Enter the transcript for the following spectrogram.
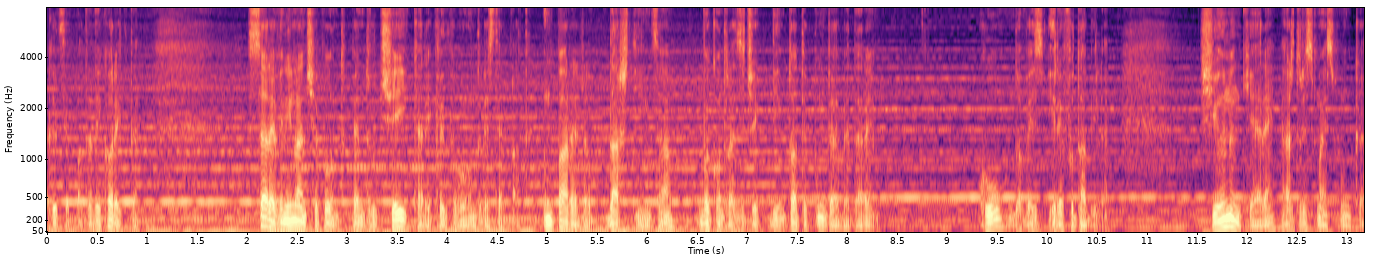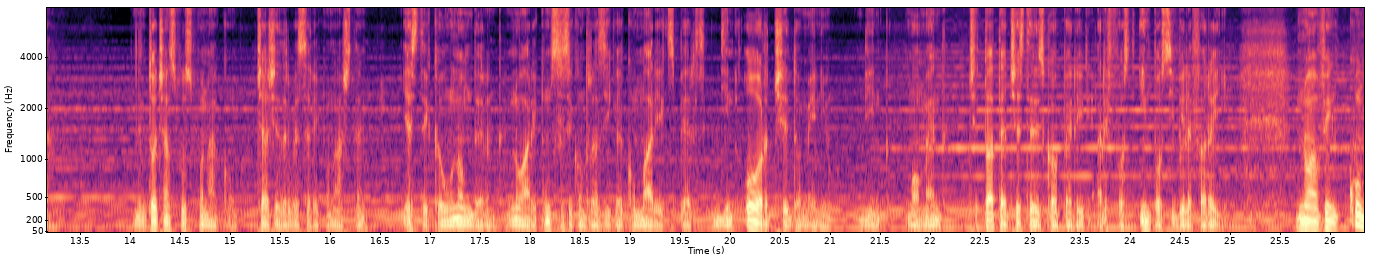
cât se poate de corectă. Să revenim la început, pentru cei care cred că Pământul este plat. Îmi pare rău, dar știința vă contrazice din toate punctele de vedere cu dovezi irefutabile. Și în încheiere, aș dori să mai spun că, din tot ce am spus până acum, ceea ce trebuie să recunoaștem, este că un om de rând nu are cum să se contrazică cu mari experți din orice domeniu din moment ce toate aceste descoperiri ar fi fost imposibile fără ei. Nu avem cum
